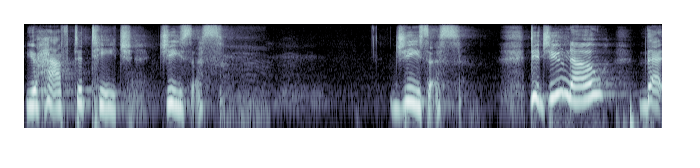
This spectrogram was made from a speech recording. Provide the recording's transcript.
you have to teach Jesus. Jesus. Did you know that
